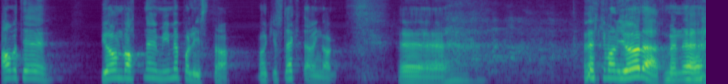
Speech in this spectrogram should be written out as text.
av og til Bjørn Vatne er mye med på lista. Han har ikke slekt der engang. Eh, jeg vet ikke hva han gjør der, men eh,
